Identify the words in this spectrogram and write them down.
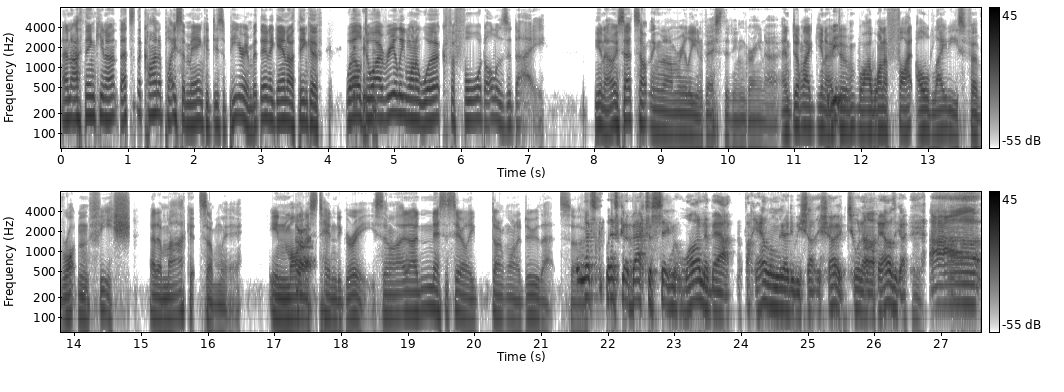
And I think, you know, that's the kind of place a man could disappear in. But then again, I think of, well, do I really want to work for $4 a day? You know, is that something that I'm really invested in, Greeno? And do like, you know, do I want to fight old ladies for rotten fish at a market somewhere in minus 10 degrees? And I, I necessarily don't want to do that. So Well, let's let's go back to segment one about fuck. How long ago did we shut the show? Two and a half hours ago. Uh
